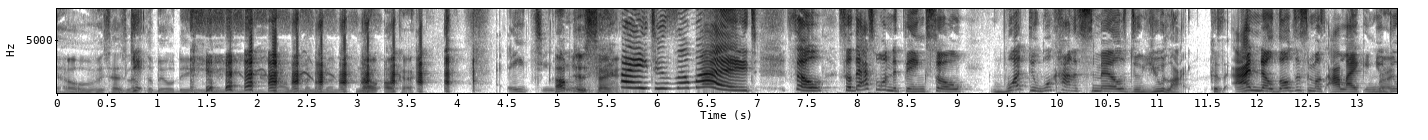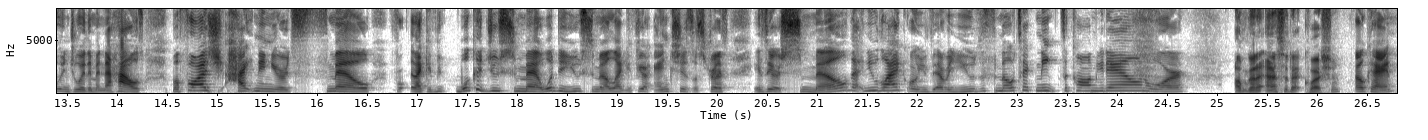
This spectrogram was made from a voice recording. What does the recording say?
Elvis has left the building. No, okay. I hate you. I'm just saying. I hate you so much. So so that's one of the things. So what do what kind of smells do you like? Because I know those are smells I like, and you Right. do enjoy them in the house. But far as heightening your smell, for like if you, what could you smell? What do you smell like if you're anxious or stressed? Is there a smell that you like, or you've ever used a smell technique to calm you down? Or I'm gonna answer that question, okay,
